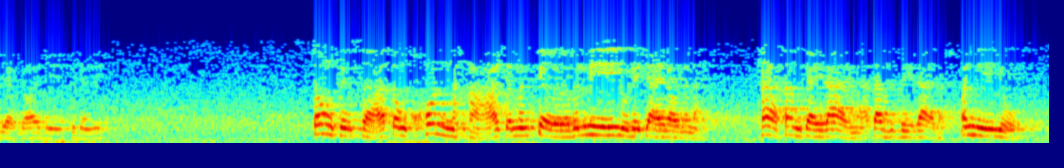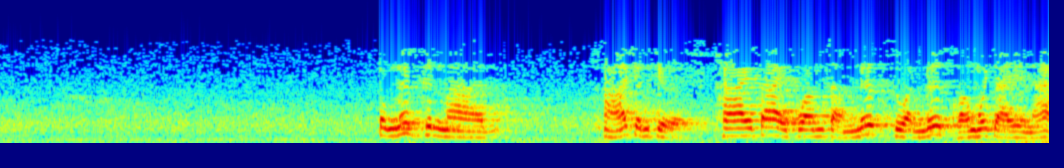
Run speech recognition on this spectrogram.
เรียบร้อยดีเป็นอย่างนี้ ต้องศึกษาต้องค้นหาจนมันเจอมันมีอยู่ในใจเรานั่นแหละถ้าตั้งใจได้นะตั้งสติได้นะมันมีอยู่ต้องนึกขึ้นมาหาจนเจอภายใต้ความสำนึกส่วนลึกของหัวใจนะ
